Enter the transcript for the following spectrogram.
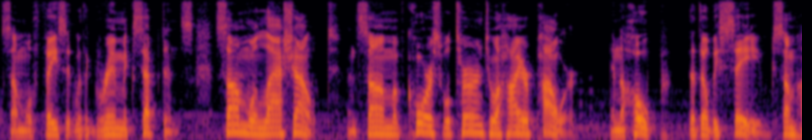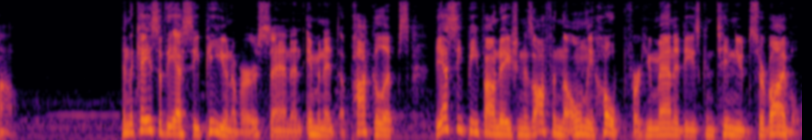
some will face it with a grim acceptance, some will lash out, and some, of course, will turn to a higher power in the hope that they'll be saved somehow. In the case of the SCP universe and an imminent apocalypse, the SCP Foundation is often the only hope for humanity's continued survival,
